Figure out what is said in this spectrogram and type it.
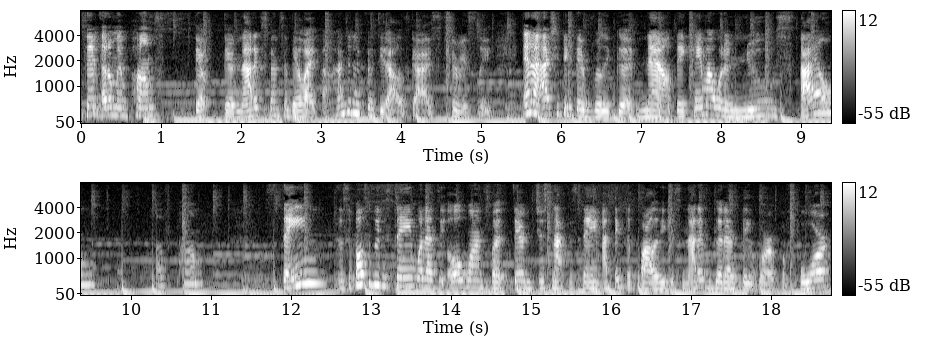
Sam Edelman pumps, they're, they're not expensive. They're like $150, guys, seriously. And I actually think they're really good. Now, they came out with a new style of pump same. They're supposed to be the same one as the old ones, but they're just not the same. I think the quality is not as good as they were before.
